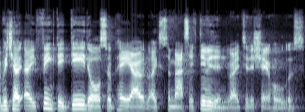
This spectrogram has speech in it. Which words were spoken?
which I, I think they did also pay out like some massive dividend, right, to the shareholders.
